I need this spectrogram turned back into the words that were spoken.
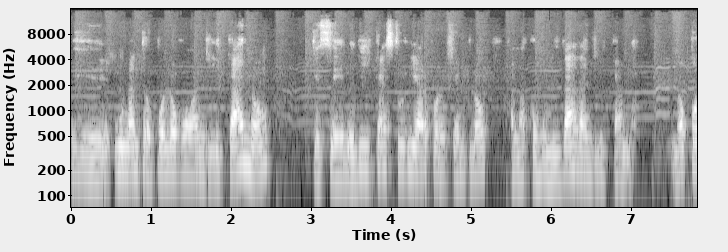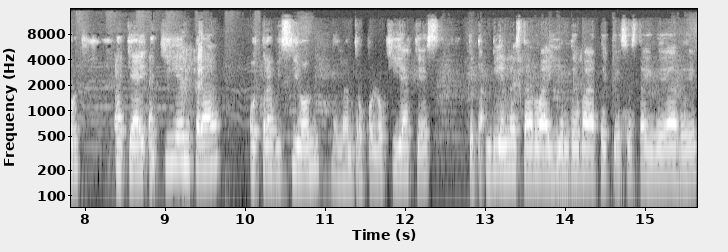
un antropólogo anglicano que se dedica a estudiar, por ejemplo, a la comunidad anglicana, ¿no? Por, aquí, hay, aquí entra otra visión de la antropología que es que también ha estado ahí en debate, que es esta idea de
